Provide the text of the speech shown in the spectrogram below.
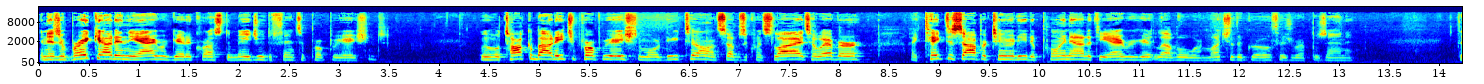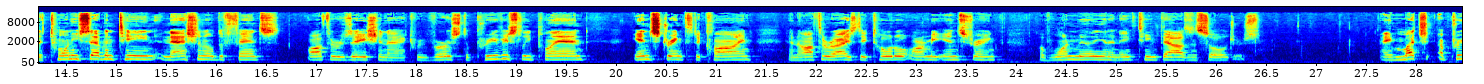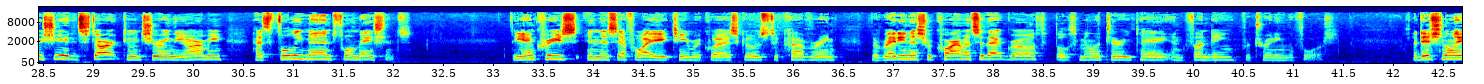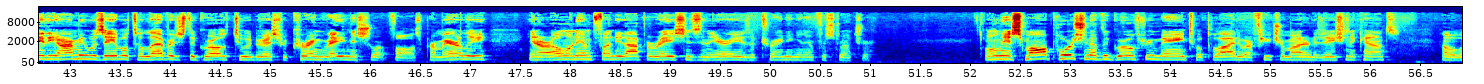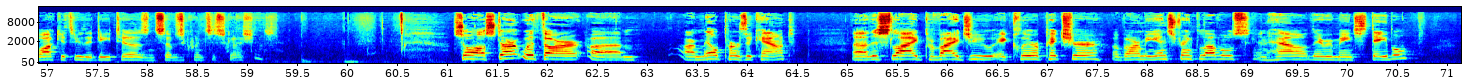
and is a breakout in the aggregate across the major defense appropriations. We will talk about each appropriation in more detail on subsequent slides. However, I take this opportunity to point out at the aggregate level where much of the growth is represented. The 2017 National Defense Authorization Act reversed the previously planned end-strength decline and authorized a total Army end-strength of 1,018,000 soldiers. A much appreciated start to ensuring the Army has fully manned formations. The increase in this FY18 request goes to covering the readiness requirements of that growth, both military pay and funding for training the force. Additionally, the Army was able to leverage the growth to address recurring readiness shortfalls, primarily in our O&M funded operations in the areas of training and infrastructure. Only a small portion of the growth remained to apply to our future modernization accounts. I will walk you through the details in subsequent discussions. So I'll start with our, um, our MilPERS account. Uh, this slide provides you a clear picture of Army end-strength levels and how they remain stable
